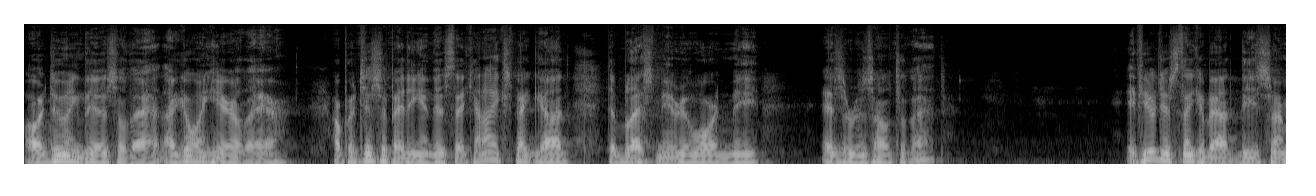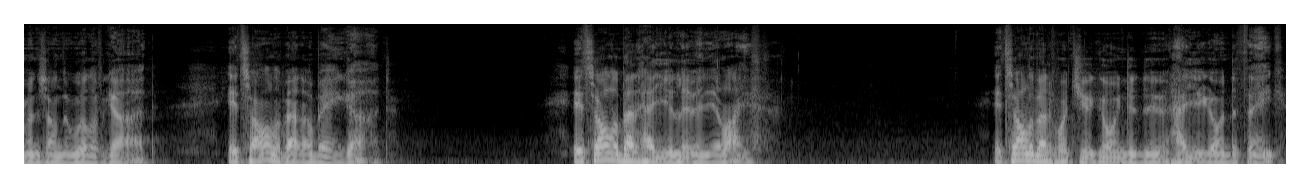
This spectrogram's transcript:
or doing this or that, or going here or there, or participating in this thing? Can I expect God to bless me, reward me as a result of that? If you just think about these sermons on the will of God, it's all about obeying God. It's all about how you live in your life. It's all about what you're going to do, how you're going to think.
